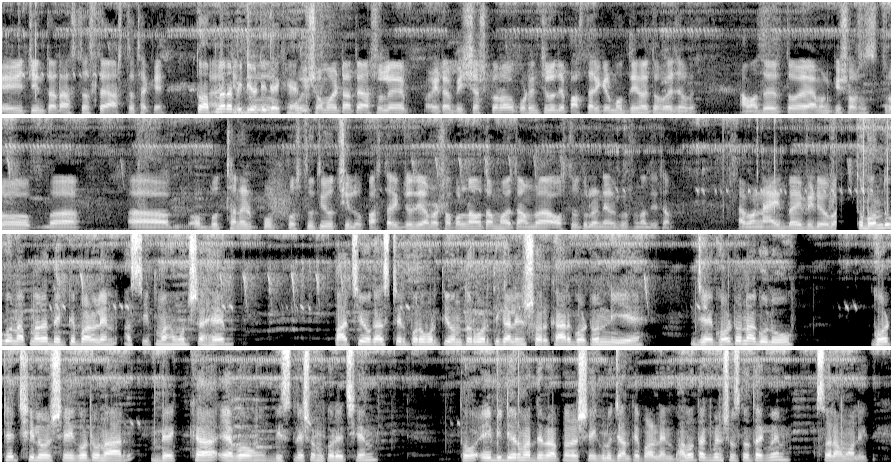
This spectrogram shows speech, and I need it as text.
এই চিন্তাটা আস্তে আস্তে আসতে থাকে। তো আপনারা ভিডিওটি দেখেন। ওই সময়টাতে আসলে এটা বিশ্বাস করাও কঠিন ছিল যে পাঁচ তারিখের মধ্যেই হয়তো হয়ে যাবে। আমাদের তো এমনকি সশস্ত্র বা অভ্যুত্থানের প্রস্তুতিও ছিল। পাঁচ তারিখ যদি আমরা সফল না হতাম হয়তো আমরা অস্ত্র তুলে নেওয়ার ঘোষণা দিতাম। এবং নাইট বাই ভিডিও তো বন্ধুগণ আপনারা দেখতে পারলেন আসিফ মাহমুদ সাহেব পাঁচই অগাস্টের পরবর্তী অন্তর্বর্তীকালীন সরকার গঠন নিয়ে যে ঘটনাগুলো ঘটেছিল সেই ঘটনার ব্যাখ্যা এবং বিশ্লেষণ করেছেন। তো এই ভিডিওর মাধ্যমে আপনারা সেইগুলো জানতে পারলেন। ভালো থাকবেন, সুস্থ থাকবেন। আসসালামু আলাইকুম।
